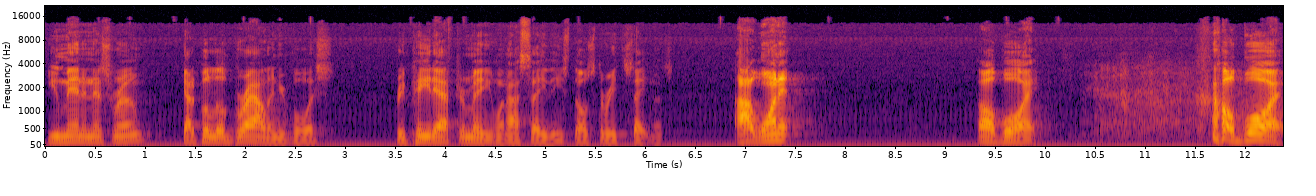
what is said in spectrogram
You men in this room, got to put a little growl in your voice. Repeat after me when I say these, those three statements. I want it. Oh boy. oh boy.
